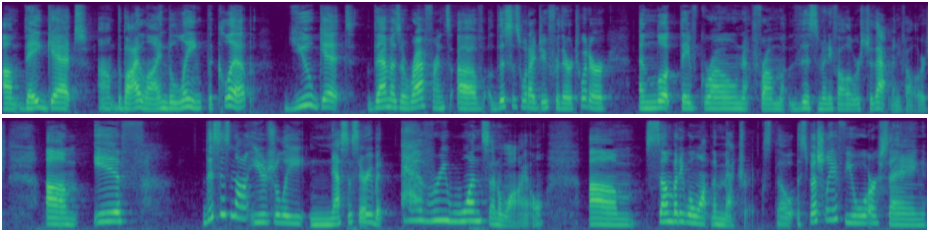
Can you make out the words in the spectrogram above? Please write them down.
Um, they get um, the byline, the link, the clip. You get them as a reference of this is what I do for their Twitter. And look, they've grown from this many followers to that many followers. Um, if this is not usually necessary, but every once in a while, um, somebody will want the metrics, though, especially if you are saying,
